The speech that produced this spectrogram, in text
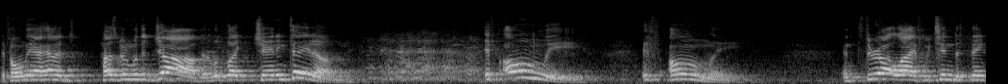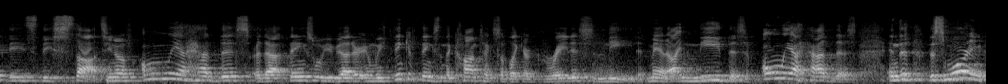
if only I had a husband with a job that looked like Channing Tatum. if only, if only. And throughout life, we tend to think these, these thoughts. You know, if only I had this or that, things will be better. And we think of things in the context of like our greatest need. Man, I need this. If only I had this. And th- this morning,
